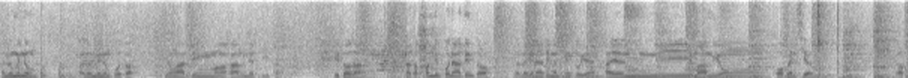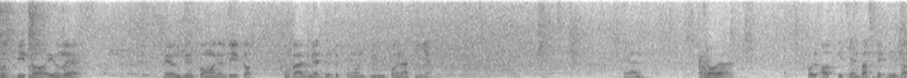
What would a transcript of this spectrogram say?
Aluminum. Aluminum po to. Yung ating mga cabinet dito. Ito ta tatakpan din po natin to. Lalagyan natin ng pinto yan. Ayan ni ma'am yung open shield. Tapos dito, yung rep. Meron din pong ano dito. Yung cabinet, dudugtungan din po natin yan. Ayan. Drawer. Pull out kitchen basket dito.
